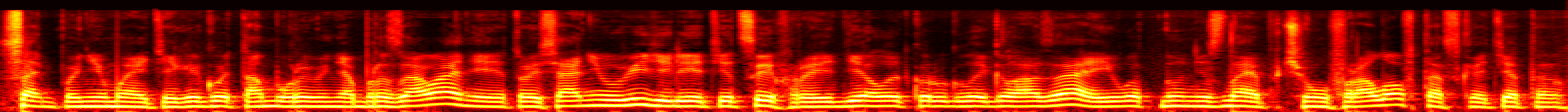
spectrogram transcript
сами понимаете, какой там уровень образования. То есть они увидели эти цифры и делают круглые глаза. И вот, ну, не знаю, почему Фролов, так сказать, это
